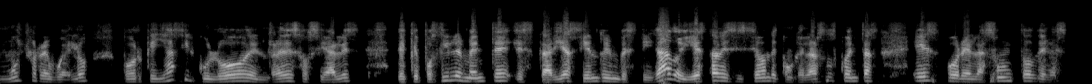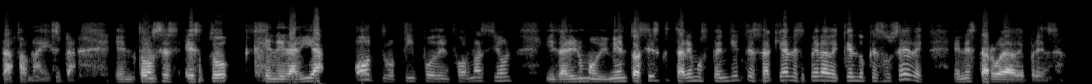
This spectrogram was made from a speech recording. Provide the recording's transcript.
mucho revuelo porque ya circuló en redes sociales de que posiblemente estaría siendo investigado y esta decisión de congelar sus cuentas es por el asunto de la estafa maestra. Entonces, esto generaría otro tipo de información y daría un movimiento. Así es que estaremos pendientes aquí a la espera de qué es lo que sucede en esta rueda de prensa.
